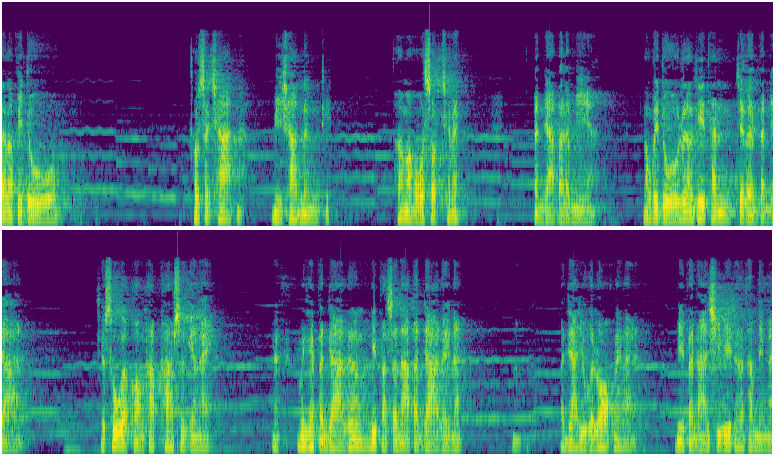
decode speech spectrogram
ถ้าเราไปดูทศชาตินะมีชาติหนึ่งที่พระมโหสถใช่ไหมปัญญาบารมีลองไปดูเรื่องที่ท่านเจริญปัญญา จะสู้กับกองทัพข้าศึกยังไงไม่ใช่ปัญญาเรื่องวิปัสสนาปัญญาเลยนะ ปัญญาอยู่กับโลกนี่แหละมีปัญหาชีวิตแล้วทำยังไง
